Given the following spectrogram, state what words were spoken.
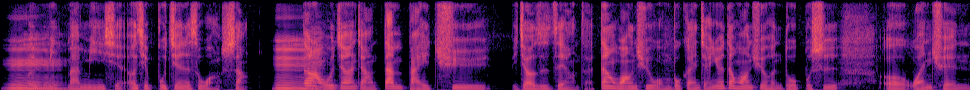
会明嗯蛮明显，而且不见得是往上。嗯，当然，我这样讲，蛋白区比较是这样的，蛋黄区我们不敢讲，因为蛋黄区有很多不是呃完全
